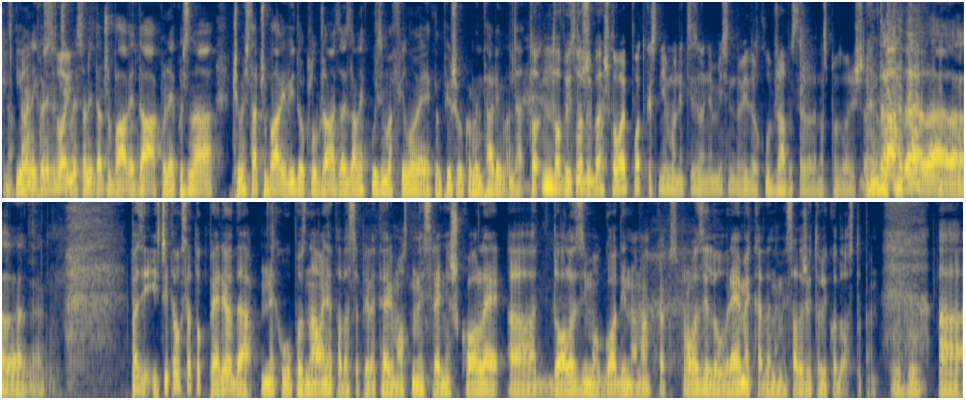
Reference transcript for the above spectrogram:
da. i ovaj, neko ne zna čime se oni tačno bave, da, ako neko zna čime se tačno bavi video klub Žalac, da li neko uzima filmove, nek nam piše u komentarima. Da, to, to bi, to bi baš... Što ovaj podcast nije monetizovan, ja mislim da video klub Žabac treba da nas sponzoriše. da, da, da, da, da, da. Pazi, iz čitavog sad tog perioda nekog upoznavanja tada sa piraterima osnovne i srednje škole, a, dolazimo godinama, kako su prolazile u vreme kada nam je sadržaj toliko dostupan. Uh mhm. -huh. a,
